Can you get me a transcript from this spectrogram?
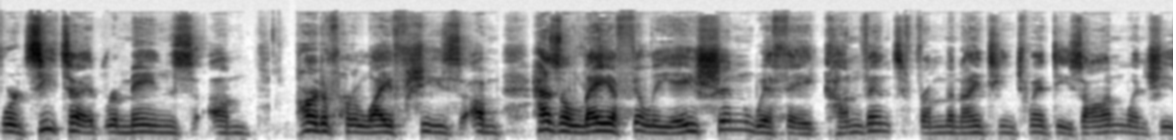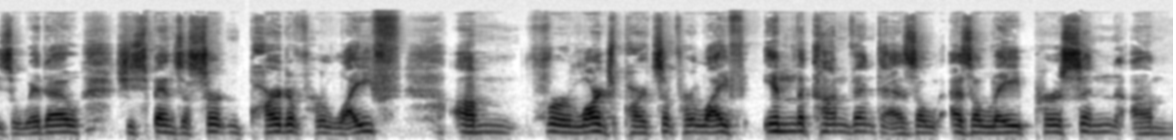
for Zita, it remains um, part of her life. She's um, has a lay affiliation with a convent from the 1920s on. When she's a widow, she spends a certain part of her life, um, for large parts of her life, in the convent as a as a lay person, um,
